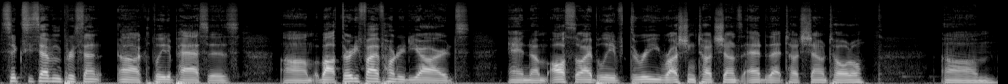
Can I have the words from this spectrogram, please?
67% uh, completed passes um, about 3,500 yards, and um, also I believe three rushing touchdowns add to that touchdown total. Um,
